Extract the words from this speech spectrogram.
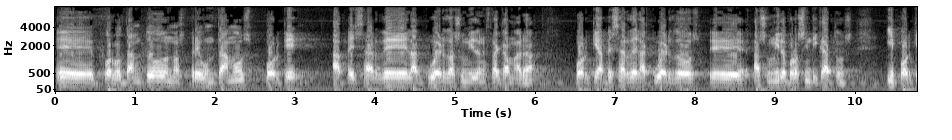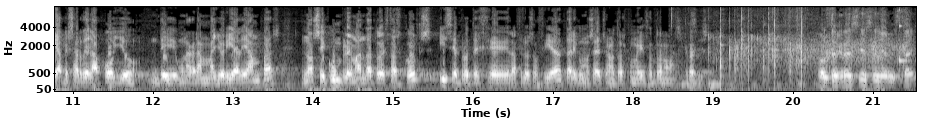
Eh, por lo tanto, nos preguntamos por qué, a pesar del acuerdo asumido en esta Cámara, por qué, a pesar del acuerdo eh, asumido por los sindicatos y por qué, a pesar del apoyo de una gran mayoría de AMPAs, no se cumple el mandato de estas Corts y se protege la filosofía tal y como se ha hecho en otras comunidades autónomas. Gracias. Moltes gràcies, senyor Estany.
